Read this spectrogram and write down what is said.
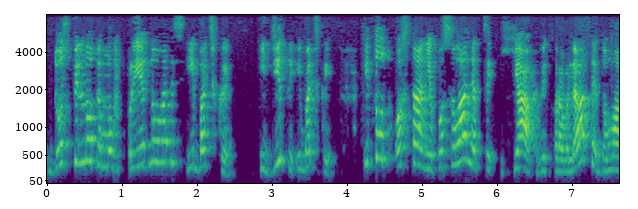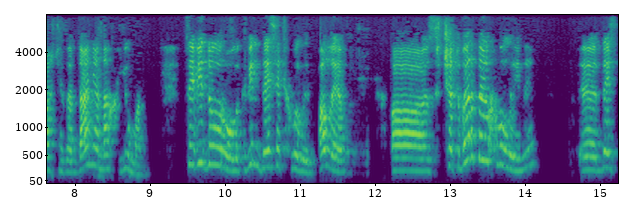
До спільноти можуть приєднуватись і батьки, і діти, і батьки. І тут останнє посилання це як відправляти домашнє завдання на Human. Це відеоролик, він 10 хвилин, але з четвертої хвилини, е, десь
